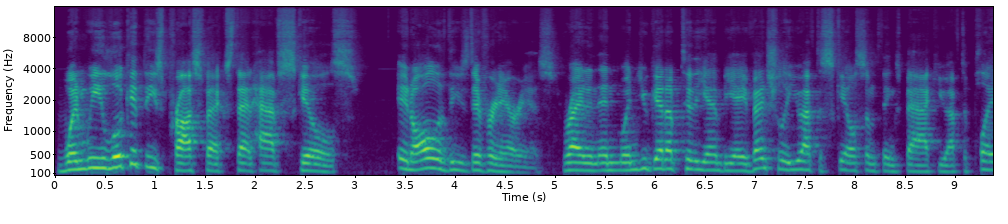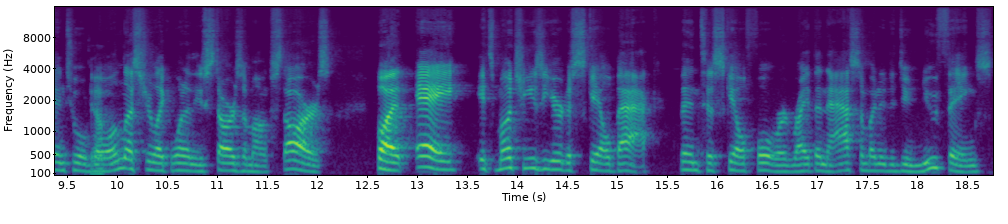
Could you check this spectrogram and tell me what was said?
When we look at these prospects that have skills in all of these different areas, right? And and when you get up to the NBA, eventually you have to scale some things back. You have to play into a yep. role, unless you're like one of these stars among stars. But a, it's much easier to scale back than to scale forward, right? Than to ask somebody to do new things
